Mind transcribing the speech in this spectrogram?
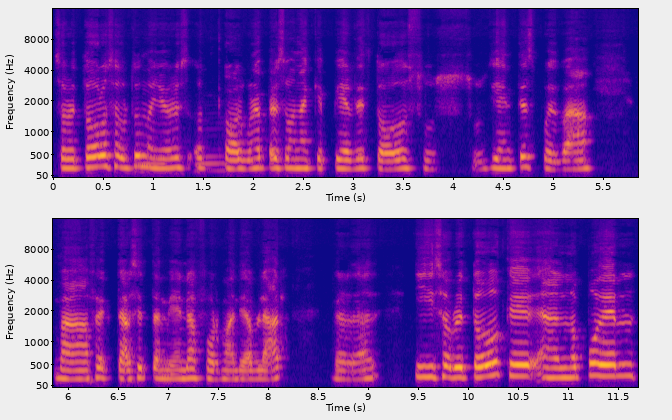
sobre todo los adultos mayores o, alguna persona que pierde todos sus, dientes, pues va, va a afectarse también la forma de hablar, ¿verdad? Y sobre todo que al no poder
